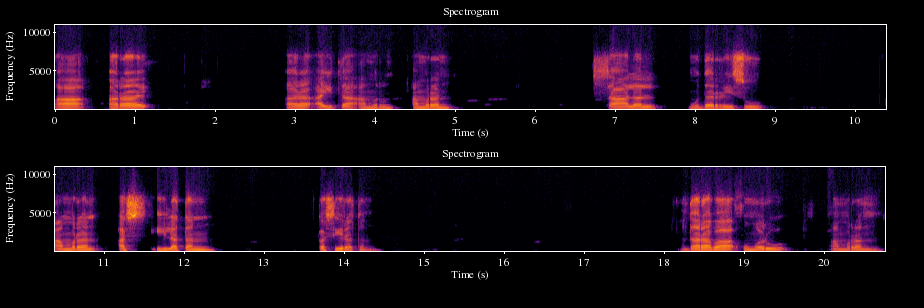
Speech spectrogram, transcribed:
a ara aita amrun amran salal mudarrisu amran as'ilatan kasiratan daraba umaru amran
